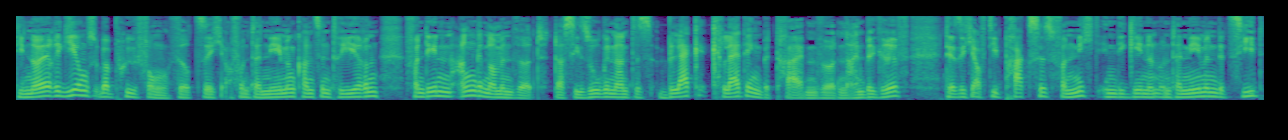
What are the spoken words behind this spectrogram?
Die neue Regierungsüberprüfung wird sich auf Unternehmen konzentrieren, von denen angenommen wird, dass sie sogenanntes Black Cladding betreiben würden, ein Begriff, der sich auf die Praxis von nicht indigenen Unternehmen bezieht,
